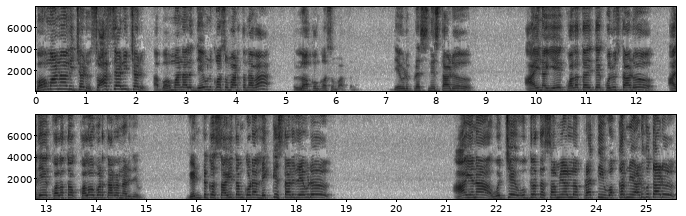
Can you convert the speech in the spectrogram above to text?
బహుమానాలు ఇచ్చాడు స్వాస్థ్యాన్ని ఇచ్చాడు. ఆ బహుమానాలు దేవుని కోసం వాడుతున్నావా? లోకం కోసం వాడుతున్నావు. దేవుడు ప్రశ్నిస్తాడు. ఆయన ఏ కొలత అయితే కొలుస్తాడో అదే కొలతో కొలవబడతారన్నాడు దేవుడు. వెంట్రుక సహితం కూడా లెక్కిస్తాడు దేవుడు. ఆయన వచ్చే ఉగ్రత సమయంలో ప్రతి ఒక్కరిని అడుగుతాడు.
